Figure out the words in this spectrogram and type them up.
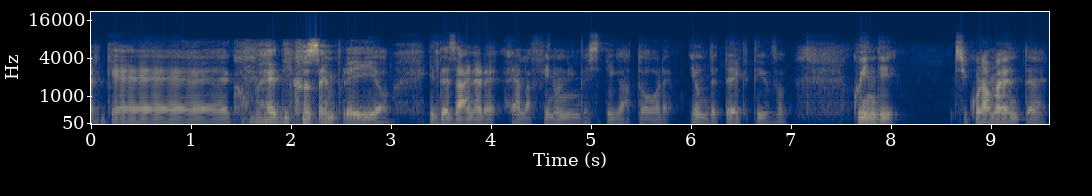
perché come dico sempre io, il designer è alla fine un investigatore, è un detective. Quindi sicuramente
